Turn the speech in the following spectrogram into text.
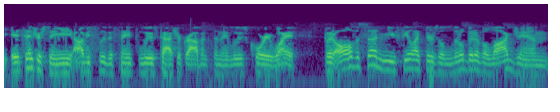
it's interesting. Obviously, the Saints lose Patrick Robinson, they lose Corey White, but all of a sudden you feel like there's a little bit of a logjam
